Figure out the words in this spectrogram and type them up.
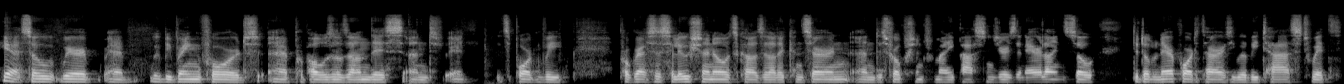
Yeah, so we're uh, we'll be bringing forward uh, proposals on this, and it, it's important we progress a solution. I know it's caused a lot of concern and disruption for many passengers and airlines. So the Dublin Airport Authority will be tasked with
